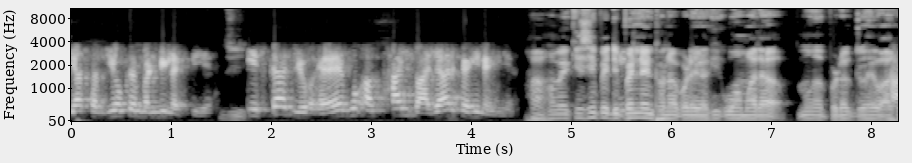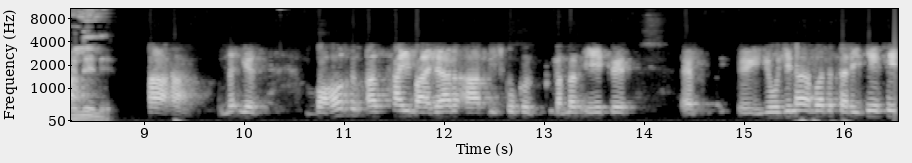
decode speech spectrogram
या सब्जियों की मंडी लगती है। इसका जो है वो अस्थायी बाज़ार कहीं नहीं है। हाँ हमें किसी पे डिपेंडेंट होना पड़ेगा कि वो हमारा प्रोडक्ट जो है वो आगे हाँ, ले ले। अस्थायी बाज़ार आप इसको मतलब एक योजनाबद्ध तरीके से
